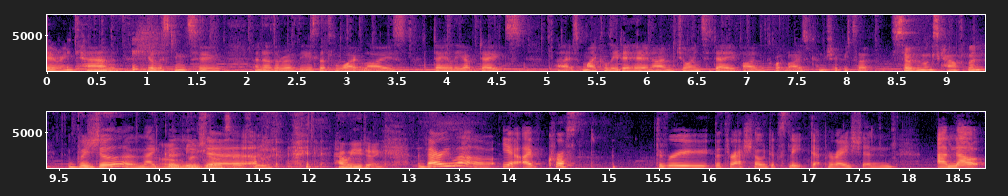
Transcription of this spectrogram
here in Cannes. You're listening to another of these Little White Lies daily updates. Uh, it's Michael Leader here, and I'm joined today by Little White Lies contributor Sophie Monks Kaufman. Bonjour, Michael Oh, bonjour, Leader. Sophie. How are you doing? Very well. Yeah, I've crossed through the threshold of sleep deprivation. I'm now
